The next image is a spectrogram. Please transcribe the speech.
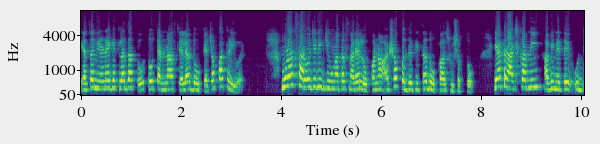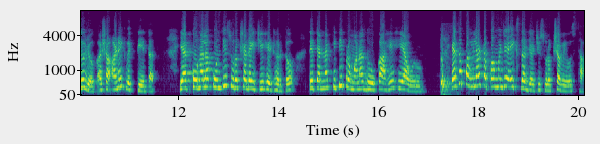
याचा निर्णय घेतला जातो तो त्यांना असलेल्या धोक्याच्या पातळीवर. मुळात सार्वजनिक जीवनात असणाऱ्या लोकांना अशा पद्धतीचा धोका असू शकतो. यात राजकारणी अभिनेते उद्योजक अशा अनेक व्यक्ती येतात. यात कोणाला कोणती सुरक्षा द्यायची हे ठरतं ते त्यांना किती प्रमाणात धोका आहे हे यावरून. याचा पहिला टप्पा म्हणजे एक्स दर्जाची सुरक्षा व्यवस्था.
